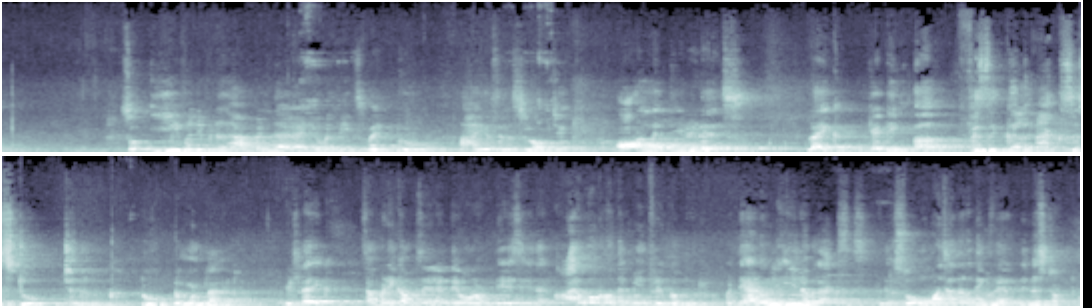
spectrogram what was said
So even if it has happened that human beings went to a higher celestial object, all that they did is like getting a physical access to Chandralok, to the moon planet. It's like somebody comes in and they want, they say that I worked on that mainframe computer, but they had only E-level access. And there was so much other things that they missed out.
